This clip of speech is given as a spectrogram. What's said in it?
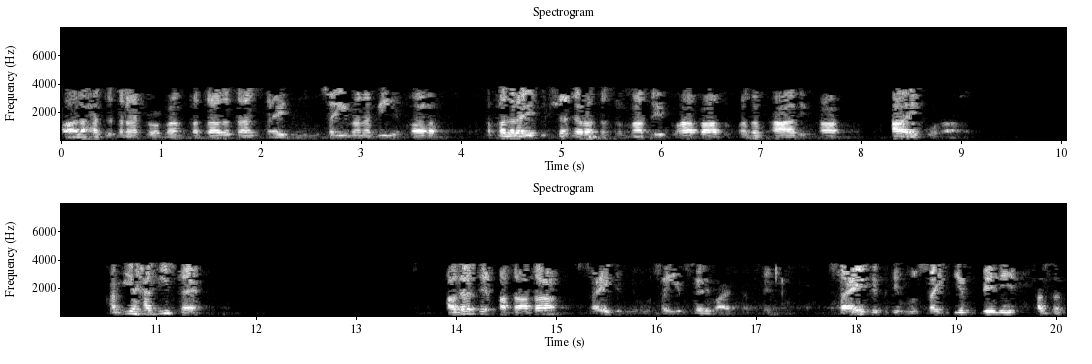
قال حدثنا شعبان قتادة عن سعيد بن مسيب نبيه قال فقد رأيت الشجرة ثم أتيتها بعد فلم أعرفها أعرفها اب یہ حدیث ہے، حضرت قطادہ سعید ابن مسیب سے روایت کرتے ہیں۔ سعید ابن مسیب بن حضرت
